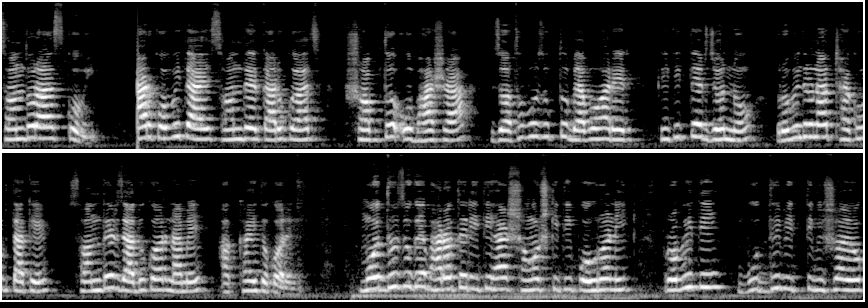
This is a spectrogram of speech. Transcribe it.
ছন্দরাজ কবি। তার কবিতায় ছন্দের কারুকাজ, শব্দ ও ভাষা যথোপযুক্ত ব্যবহারের কৃতিত্বের জন্য রবীন্দ্রনাথ ঠাকুর তাকে ছন্দের জাদুকর নামে আখ্যায়িত করেন। মধ্যযুগে ভারতের ইতিহাস, সংস্কৃতি, পৌরাণিক প্রভৃতি বুদ্ধিবৃত্তি বিষয়ক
